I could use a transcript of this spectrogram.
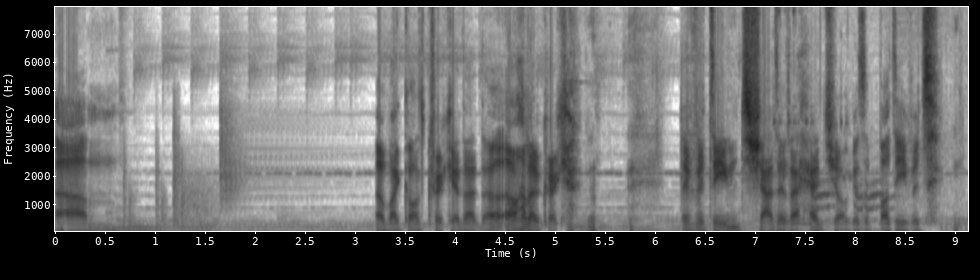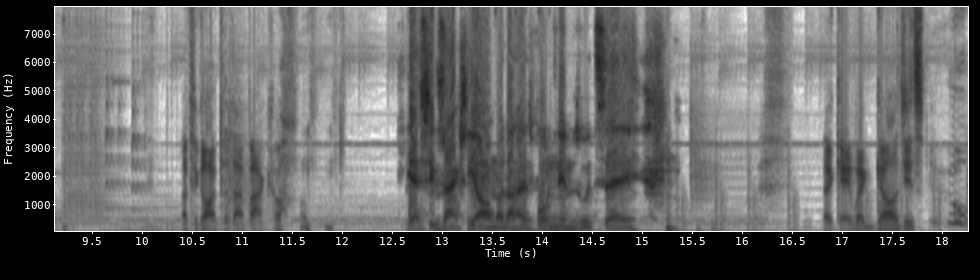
Um. Oh my god, Cricket! Then oh, oh hello, Cricket. They've redeemed Shadow the Hedgehog as a buddy redeem. I forgot I put that back on. yes, exactly, Armor. That is what Nims would say. okay, when Guardian's ooh,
